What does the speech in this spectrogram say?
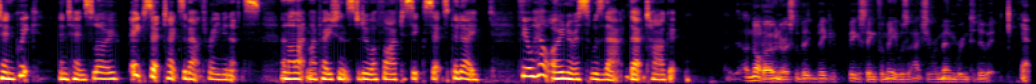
10 quick and 10 slow. Each set takes about three minutes, and I like my patients to do a five to six sets per day. Phil, how onerous was that, that target? Uh, Not onerous. The big, big biggest thing for me was actually remembering to do it. Yeah.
